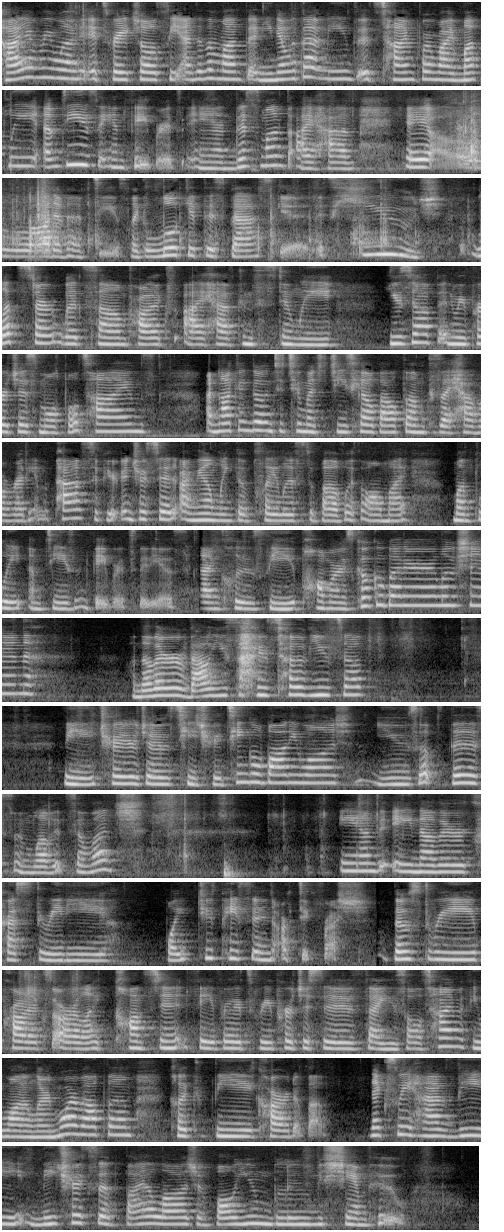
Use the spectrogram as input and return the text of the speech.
Hi everyone, it's Rachel. It's the end of the month and you know what that means. It's time for my monthly empties and favorites. And this month I have a lot of empties. Like look at this basket. It's huge. Let's start with some products I have consistently used up and repurchased multiple times. I'm not going to go into too much detail about them because I have already in the past. If you're interested, I'm going to link a playlist above with all my monthly empties and favorites videos. That includes the Palmer's Cocoa Butter Lotion, another value-sized tub used up, the Trader Joe's Tea Tree Tingle Body Wash, use up this and love it so much, and another Crest 3D white toothpaste in Arctic Fresh. Those three products are like constant favorites, repurchases that I use all the time. If you want to learn more about them, click the card above. Next we have the Matrix of Biolage Volume Bloom Shampoo.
